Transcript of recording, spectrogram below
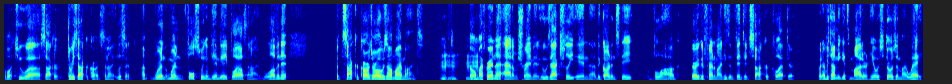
I bought two uh soccer three soccer cards tonight. Listen, I'm, we're in the we're in full swing of the NBA playoffs and I'm loving it. But soccer cards are always on my mind. Mm-hmm, So my friend uh, Adam Schraman, who's actually in uh, the Garden State vlog, very good friend of mine. He's a vintage soccer collector, but every time he gets modern, he always throws it my way.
